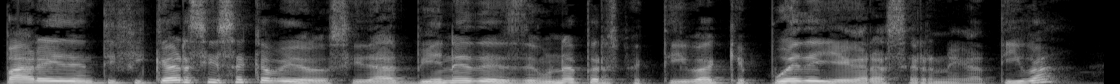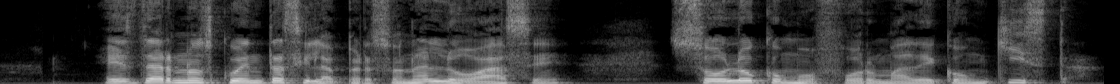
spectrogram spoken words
Para identificar si esa caballerosidad viene desde una perspectiva que puede llegar a ser negativa, es darnos cuenta si la persona lo hace solo como forma de conquista.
